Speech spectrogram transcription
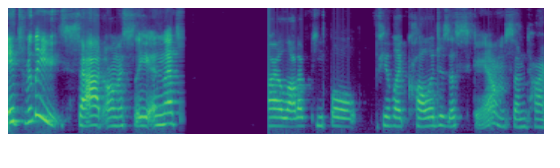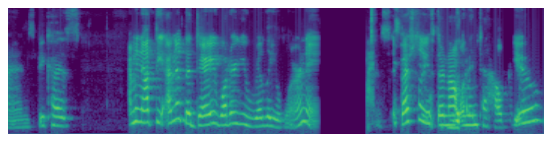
it's really sad honestly and that's why a lot of people feel like college is a scam sometimes because I mean at the end of the day what are you really learning? Especially if they're not willing to help you.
